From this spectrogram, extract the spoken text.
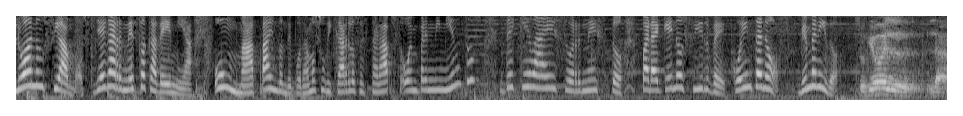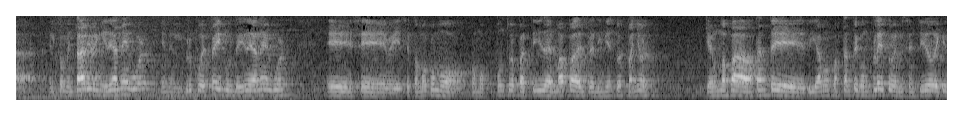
Lo anunciamos, llega Ernesto Academia, un mapa en donde podamos ubicar los startups o emprendimientos. ¿De qué va eso, Ernesto? ¿Para qué nos sirve? Cuéntanos. Bienvenido. Surgió el, la- el comentario en Idea Network, en el grupo de Facebook de Idea Network, eh, se, se tomó como, como punto de partida el mapa de emprendimiento español, que es un mapa bastante, digamos, bastante completo en el sentido de que,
